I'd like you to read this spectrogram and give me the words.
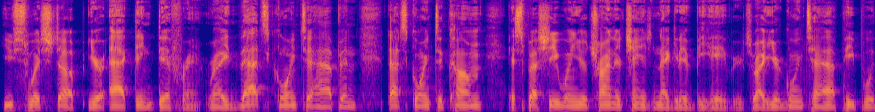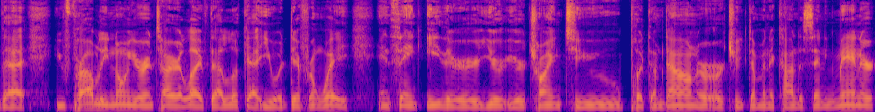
you switched up, you're acting different, right? That's going to happen. That's going to come, especially when you're trying to change negative behaviors, right? You're going to have people that you've probably known your entire life that look at you a different way and think either you're, you're trying to put them down or, or treat them in a condescending manner,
